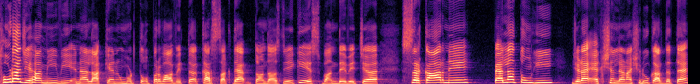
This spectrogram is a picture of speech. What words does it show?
ਥੋੜਾ ਜਿਹਾ ਮੀਂਹ ਵੀ ਇਹਨਾਂ ਇਲਾਕਿਆਂ ਨੂੰ ਮੁੜ ਤੋਂ ਪ੍ਰਭਾਵਿਤ ਕਰ ਸਕਦਾ ਹੈ। ਤੁਹਾਨੂੰ ਦੱਸ ਦਈਏ ਕਿ ਇਸ ਬੰਦ ਦੇ ਵਿੱਚ ਸਰਕਾਰ ਨੇ ਪਹਿਲਾਂ ਤੋਂ ਹੀ ਜਿਹੜਾ ਐਕਸ਼ਨ ਲੈਣਾ ਸ਼ੁਰੂ ਕਰ ਦਿੱਤਾ ਹੈ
